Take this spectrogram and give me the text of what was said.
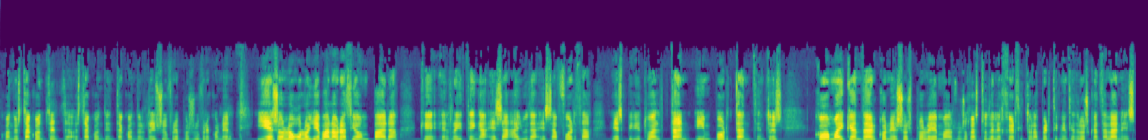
Cuando está contenta, está contenta. Cuando el rey sufre, pues sufre con él. Y eso luego lo lleva a la oración para que el rey tenga esa ayuda, esa fuerza espiritual tan importante. Entonces, ¿Cómo hay que andar con esos problemas, los gastos del ejército, la pertinencia de los catalanes,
